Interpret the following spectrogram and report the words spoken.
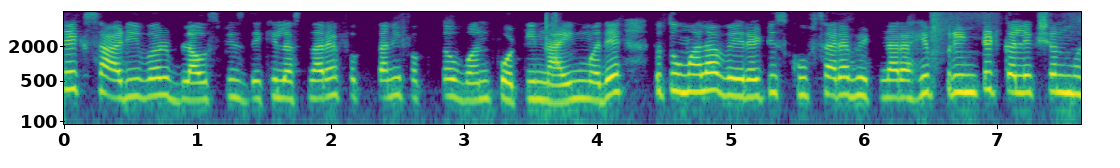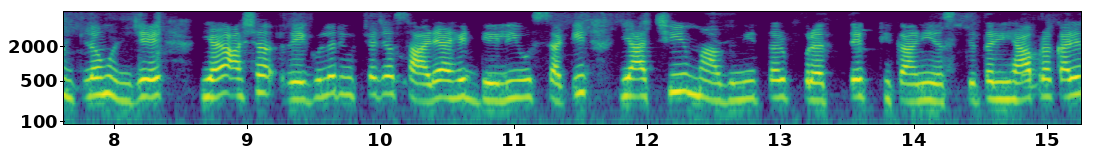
प्रत्येक साडीवर ब्लाऊज पीस देखील असणार आहे. फक्त आणि फक्त वन फोर्टी नाईनमध्ये तर तुम्हाला व्हेरायटीज खूप साऱ्या भेटणार आहे. प्रिंटेड कलेक्शन म्हटलं म्हणजे या अशा रेग्युलर यूजच्या ज्या साड्या आहेत डेली यूजसाठी याची मागणी तर प्रत्येक ठिकाणी असते. तर ह्या प्रकारे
